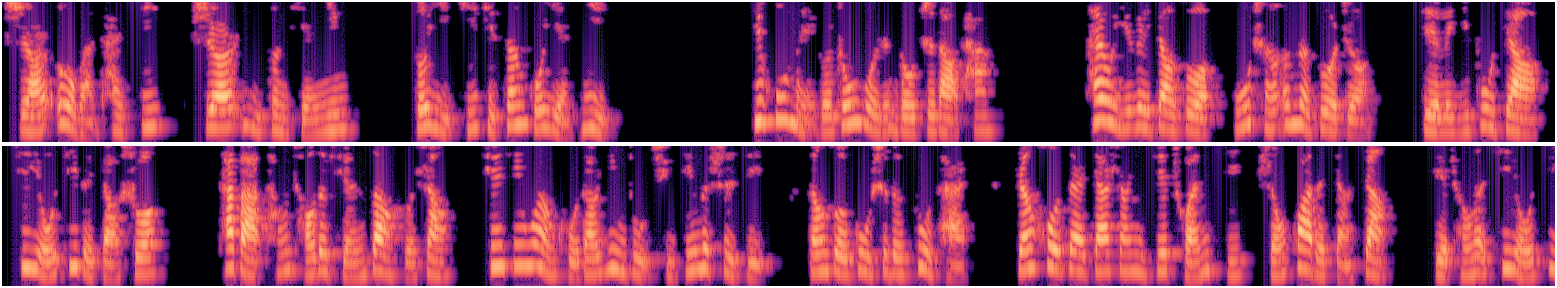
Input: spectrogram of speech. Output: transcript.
时而扼腕叹息，时而义愤填膺。所以提起《三国演义》，几乎每个中国人都知道他。还有一位叫做吴承恩的作者，写了一部叫《西游记》的小说。他把唐朝的玄奘和尚千辛万苦到印度取经的事迹当做故事的素材，然后再加上一些传奇神话的想象，写成了《西游记》。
